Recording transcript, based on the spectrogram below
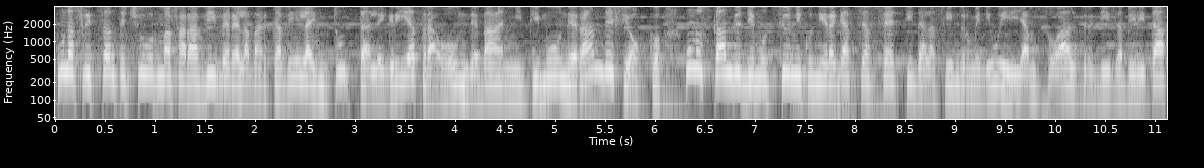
Una frizzante ciurma farà vivere la barca vela in tutta allegria tra onde, bagni, timone, rande e fiocco. Uno scambio di emozioni con i ragazzi affetti dalla sindrome di Williams o altre disabilità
